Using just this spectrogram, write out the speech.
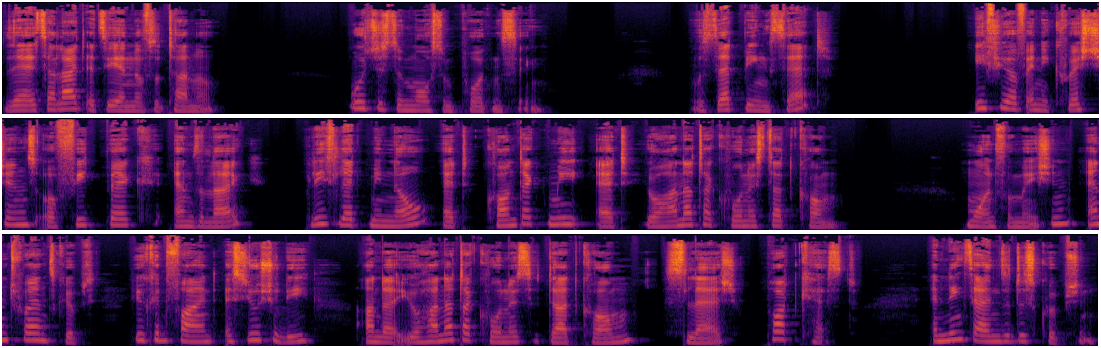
there is a light at the end of the tunnel, which is the most important thing. With that being said, if you have any questions or feedback and the like, please let me know at contact me at johannadraconis.com. More information and transcripts you can find as usually under johannadraconis.com slash podcast and links are in the description.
